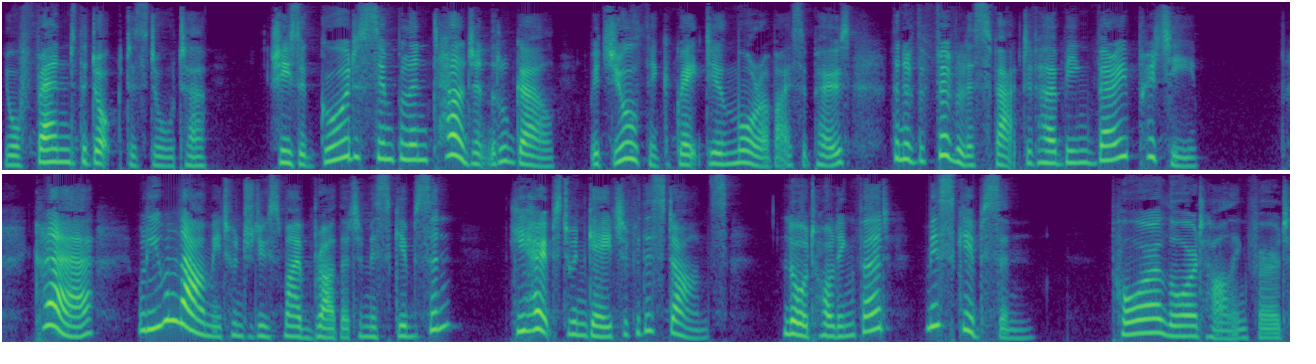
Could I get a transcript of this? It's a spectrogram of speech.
your friend the doctor's daughter. She's a good, simple, intelligent little girl, which you'll think a great deal more of, I suppose, than of the frivolous fact of her being very pretty. Clare, will you allow me to introduce my brother to Miss Gibson? He hopes to engage her for this dance. Lord Hollingford, Miss Gibson. Poor Lord Hollingford!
